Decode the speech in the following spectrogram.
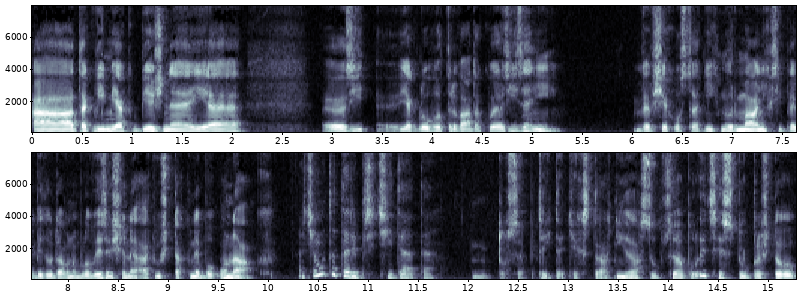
a tak vím, jak běžné je ří, jak dlouho trvá takové řízení. Ve všech ostatních normálních případech by to dávno bylo vyřešené, ať už tak nebo onak. A čemu to tedy přičítáte? To se ptejte těch státních zástupců a policistů, proč to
